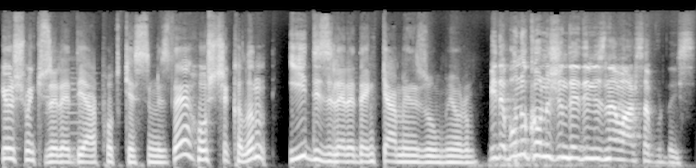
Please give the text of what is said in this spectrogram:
görüşmek üzere diğer podcastimizde. Hoşçakalın. İyi dizilere denk gelmenizi umuyorum. bir de bunu konuşun dediğiniz ne varsa buradayız.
